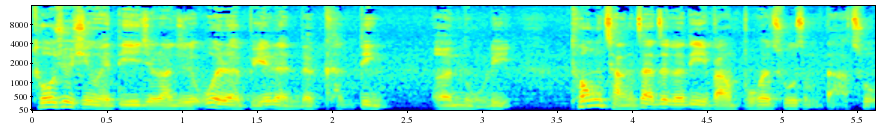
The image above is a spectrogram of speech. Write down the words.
脱序行为第一阶段就是为了别人的肯定而努力。通常在这个地方不会出什么大错。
